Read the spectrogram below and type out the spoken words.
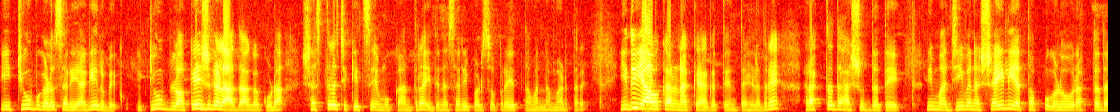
ಈ ಟ್ಯೂಬ್ಗಳು ಸರಿಯಾಗಿ ಇರಬೇಕು. ಈ ಟ್ಯೂಬ್ ಬ್ಲಾಕೇಜ್ಗಳಾದಾಗ ಕೂಡ ಶಸ್ತ್ರಚಿಕಿತ್ಸೆ ಮುಖಾಂತರ ಇದನ್ನು ಸರಿಪಡಿಸೋ ಪ್ರಯತ್ನವನ್ನು ಮಾಡ್ತಾರೆ. ಇದು ಯಾವ ಕಾರಣಕ್ಕೆ ಆಗುತ್ತೆ ಅಂತ ಹೇಳಿದ್ರೆ, ರಕ್ತದ ಅಶುದ್ಧತೆ, ನಿಮ್ಮ ಜೀವನ ಶೈಲಿಯ ತಪ್ಪುಗಳು ರಕ್ತದ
